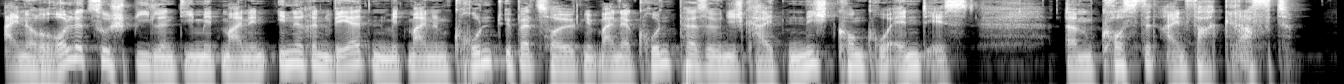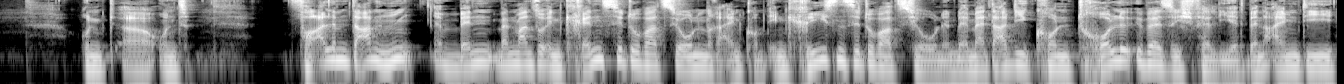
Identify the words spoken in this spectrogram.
eine Rolle zu spielen, die mit meinen inneren Werten, mit meinen Grundüberzeugungen, mit meiner Grundpersönlichkeit nicht konkurrent ist, ähm, kostet einfach Kraft. Und, äh, und vor allem dann, wenn, wenn man so in Grenzsituationen reinkommt, in Krisensituationen, wenn man da die Kontrolle über sich verliert, wenn einem die,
